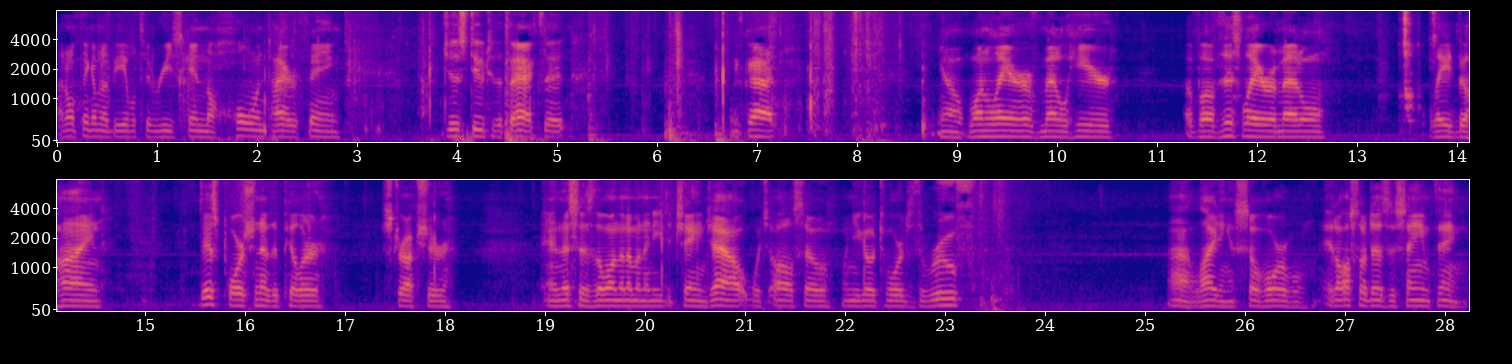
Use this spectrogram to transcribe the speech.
I don't think I'm going to be able to reskin the whole entire thing, just due to the fact that we've got, you know, one layer of metal here, above this layer of metal laid behind this portion of the pillar structure and this is the one that I'm going to need to change out which also when you go towards the roof ah lighting is so horrible. It also does the same thing.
